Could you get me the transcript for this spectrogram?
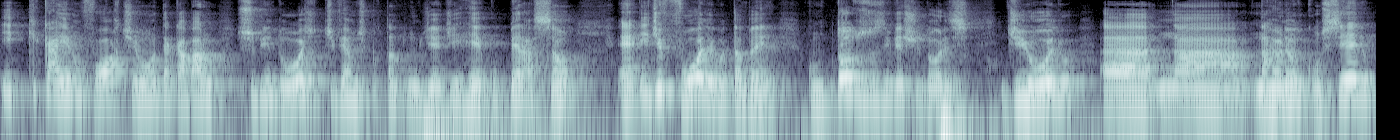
e que caíram forte ontem acabaram subindo hoje. Tivemos, portanto, um dia de recuperação é, e de fôlego também, com todos os investidores de olho uh, na, na reunião do conselho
